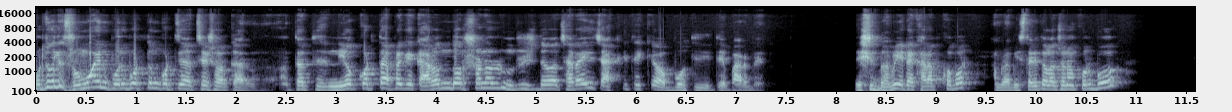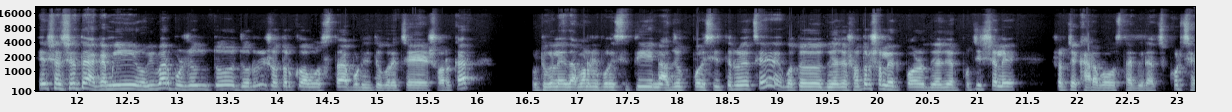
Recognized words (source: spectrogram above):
পর্তুগালে শ্রম আইন পরিবর্তন করতে যাচ্ছে সরকার। অর্থাৎ নিয়োগকর্তা আপনাকে কারণ দর্শানোর নোটিশ দেওয়া ছাড়াই চাকরি থেকে অব্যাহতি দিতে পারবে। নিশ্চিতভাবে এটা খারাপ খবর। আমরা বিস্তারিত আলোচনা করব। এর সাথে সাথে আগামী রবিবার পর্যন্ত জরুরি সতর্ক অবস্থা বর্ধিত করেছে সরকার। পর্তুগালে দাবানল পরিস্থিতি, নাজুক পরিস্থিতি রয়েছে। গত দুই হাজার সতেরো সালের পর দুই হাজার পঁচিশ সালে সবচেয়ে খারাপ অবস্থা বিরাজ করছে।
